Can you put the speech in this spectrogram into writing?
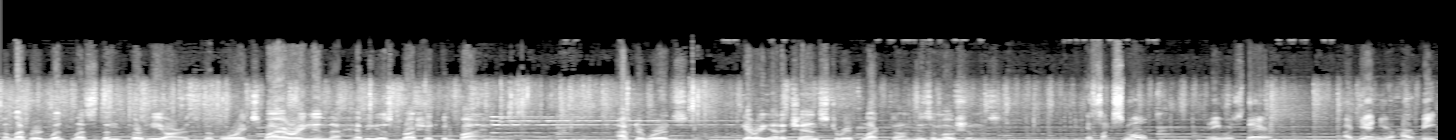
The leopard went less than 30 yards before expiring in the heaviest brush it could find. Afterwards, Gary had a chance to reflect on his emotions. It's like smoke, and he was there. Again, your heartbeat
